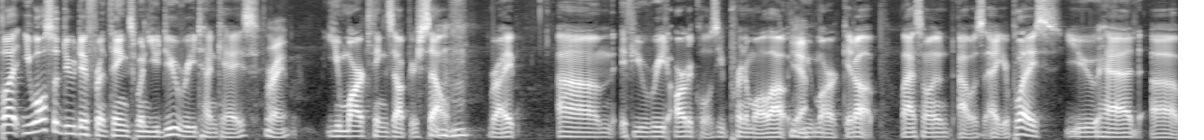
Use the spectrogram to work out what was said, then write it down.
But you also do different things when you do read 10Ks. Right you mark things up yourself, mm-hmm. right? Um, if you read articles, you print them all out and yeah. you mark it up. Last time I was at your place, you had a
